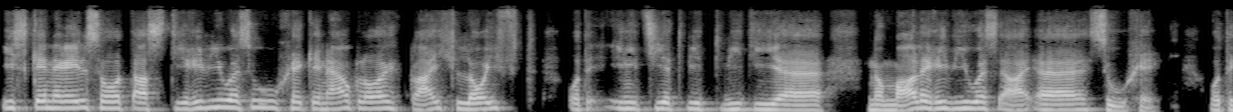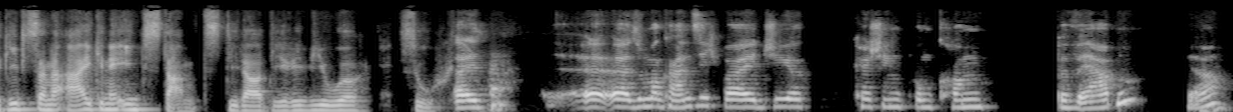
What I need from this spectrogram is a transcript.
Ist generell so, dass die Reviewersuche genau gleich läuft oder initiiert wird wie die äh, normale Reviewer-Suche? Äh, oder gibt es eine eigene Instanz, die da die Reviewer sucht? Also, also man kann sich bei geocaching.com bewerben, ja.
